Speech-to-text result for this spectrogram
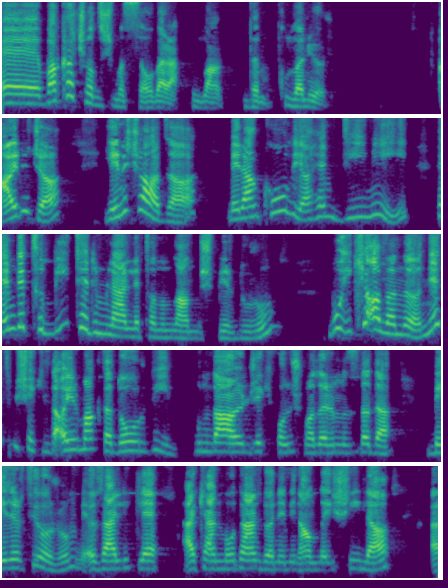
e, vaka çalışması olarak kullandım, kullanıyorum. Ayrıca yeni çağda melankolya hem dini hem de tıbbi terimlerle tanımlanmış bir durum. Bu iki alanı net bir şekilde ayırmak da doğru değil. Bunu daha önceki konuşmalarımızda da belirtiyorum. Özellikle erken modern dönemin anlayışıyla e,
